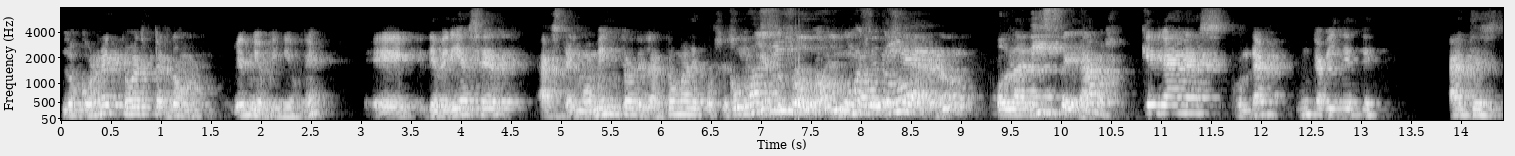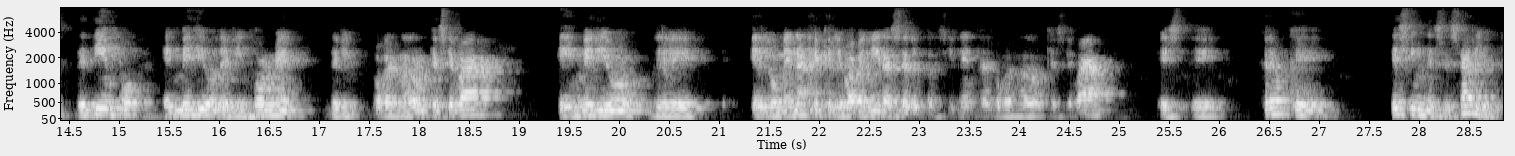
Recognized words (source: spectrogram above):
lo correcto es, perdón, es mi opinión, ¿eh? Eh, debería ser hasta el momento de la toma de posesión. ¿Cómo ha sido? El ¿Cómo ha mismo sido? día, ¿no? O la víspera. Vamos, ¿qué ganas con dar un gabinete antes de tiempo en medio del informe del gobernador que se va, en medio de el homenaje que le va a venir a hacer el presidente al gobernador que se va? Este, creo que es innecesario.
